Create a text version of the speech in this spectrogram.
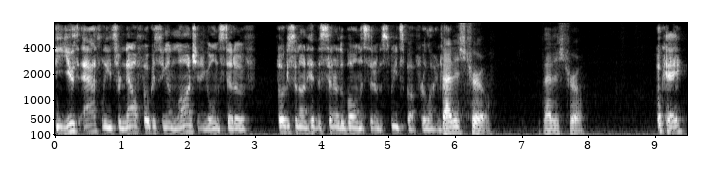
the youth athletes are now focusing on launch angle instead of focusing on hitting the center of the ball in the center of the sweet spot for a line drive. That is true. That is true. okay,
